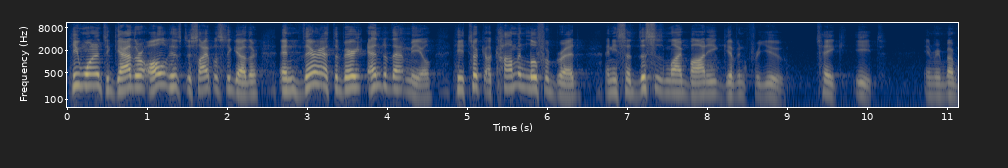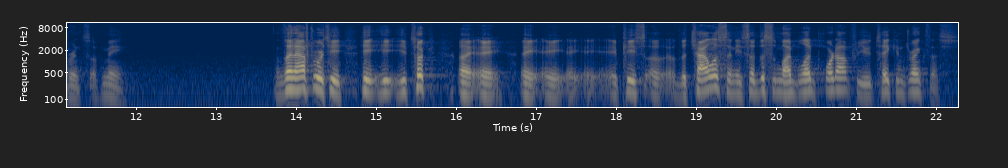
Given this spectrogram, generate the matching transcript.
he wanted to gather all of his disciples together. And there at the very end of that meal, he took a common loaf of bread and he said, This is my body given for you. Take, eat in remembrance of me. And then afterwards, he, he, he, he took a, a, a, a, piece of the chalice and he said, This is my blood poured out for you. Take and drink this.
